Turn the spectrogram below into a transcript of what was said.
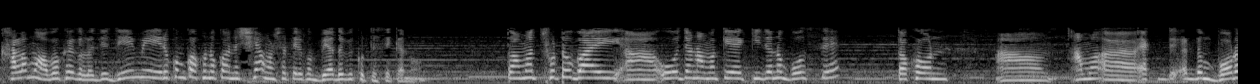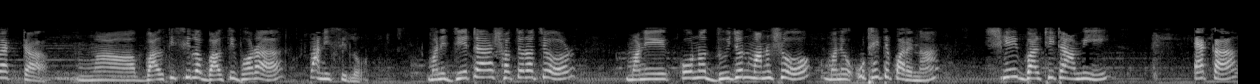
খালাম্মা অবাক হয়ে গেল যে যে মেয়ে এরকম কখনো করে না, সে আমার সাথে এরকম বেয়াদবি করতেছে কেন? তো আমার ছোট ভাই ও যেন আমাকে কি যেন বলছে তখন আমার এক- একদম বড় একটা বালতি ছিল বালতি ভরা পানি ছিল। মানে যেটা সচরাচর মানে কোন দুইজন মানুষও মানে উঠাইতে পারে না। সেই বালতিটা আমি একা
